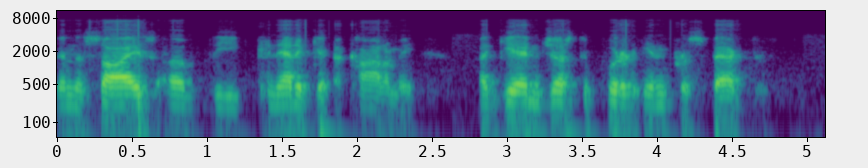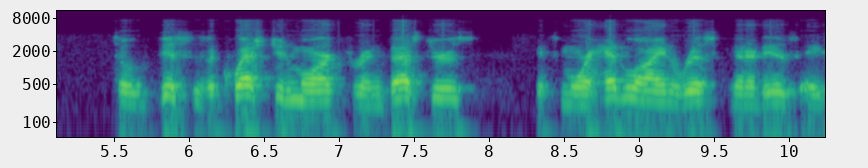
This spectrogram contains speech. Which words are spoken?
than the size of the Connecticut economy. Again, just to put it in perspective. So this is a question mark for investors. It's more headline risk than it is a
